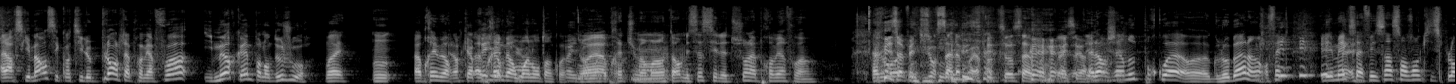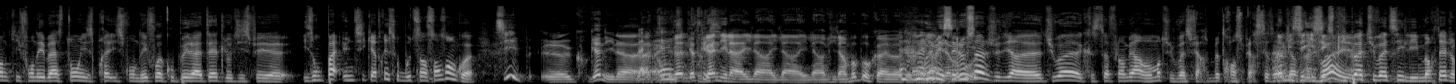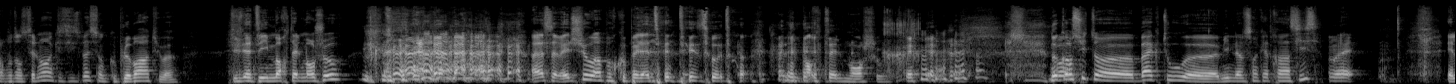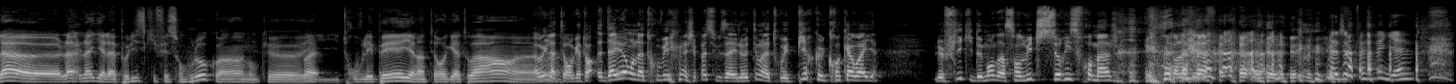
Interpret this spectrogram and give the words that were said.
Alors ce qui est marrant, c'est quand il le plante la première fois, il meurt quand même pendant deux jours. Ouais. Mm. Après, il meurt, Alors qu'après, après, il il meurt meurt moins longtemps, quoi. Ouais, il Ouais, meurt après tu m'as moins longtemps, mais ça c'est la- toujours la première fois. hein. Ça fait toujours ça la première fois. C'est sur ça. Ouais, c'est vrai. Alors j'ai un autre pourquoi euh, global. hein. En fait, les mecs, ça fait 500 ans qu'ils se plantent, qu'ils font des bastons, ils se, prennent- ils se font des fois couper la tête, l'autre il se fait. euh, Ils ont pas une cicatrice au bout de 500 ans, quoi. Si, euh, Krugan, il a. Bah, a une cicatrice. Krugan, il a, il a, il a, il a un vilain bobo quand même. Oui, mais c'est le seul. Je veux dire, euh, tu vois, Christophe Lambert, à un moment, tu le vois se faire transpercer. Non, mais il 15 il fois, s'explique et- pas, tu vois, tu sais, il est immortel, genre potentiellement, qu'est-ce qui se passe si on te coupe le bras, tu vois? Tu là, t'es immortellement chaud Ah là, ça va être chaud hein, pour couper la tête des autres. Il est mortellement chaud. Donc Bon. ensuite, euh, back to euh, 1986. Ouais. Et là, euh, là, là, il y a la police qui fait son boulot, quoi. hein. Donc, euh, Ouais. il trouve l'épée, il y a l'interrogatoire. euh, Ah oui, l'interrogatoire. D'ailleurs, on a trouvé, je sais pas si vous avez noté, on a trouvé pire que le croc. Le flic, il demande un sandwich cerise fromage dans la VF. Ah, J'ai pas fait gaffe.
